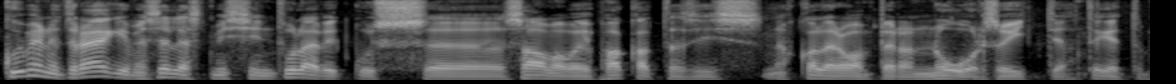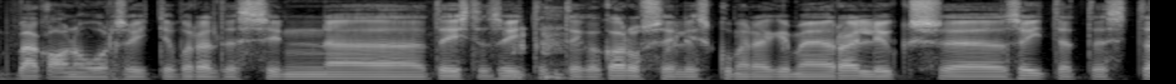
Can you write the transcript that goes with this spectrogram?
kui me nüüd räägime sellest, mis siin tulevikus äh, saama võib hakata, siis noh, Kalle Roompere on noor sõitja, tegelikult väga noor sõitja võrreldes siin äh, teiste sõitjatega karussellis, kui me räägime Rally1 sõitjatest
